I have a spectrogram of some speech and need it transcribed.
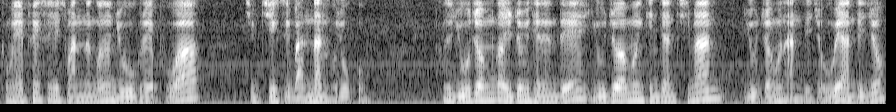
그럼 fx와 gx 만난 거는 요 그래프와 지금 gx 만나는 거 요거. 그래서 요 점과 요 점이 되는데 요 점은 괜찮지만 요 점은 안 되죠. 왜 안 되죠?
